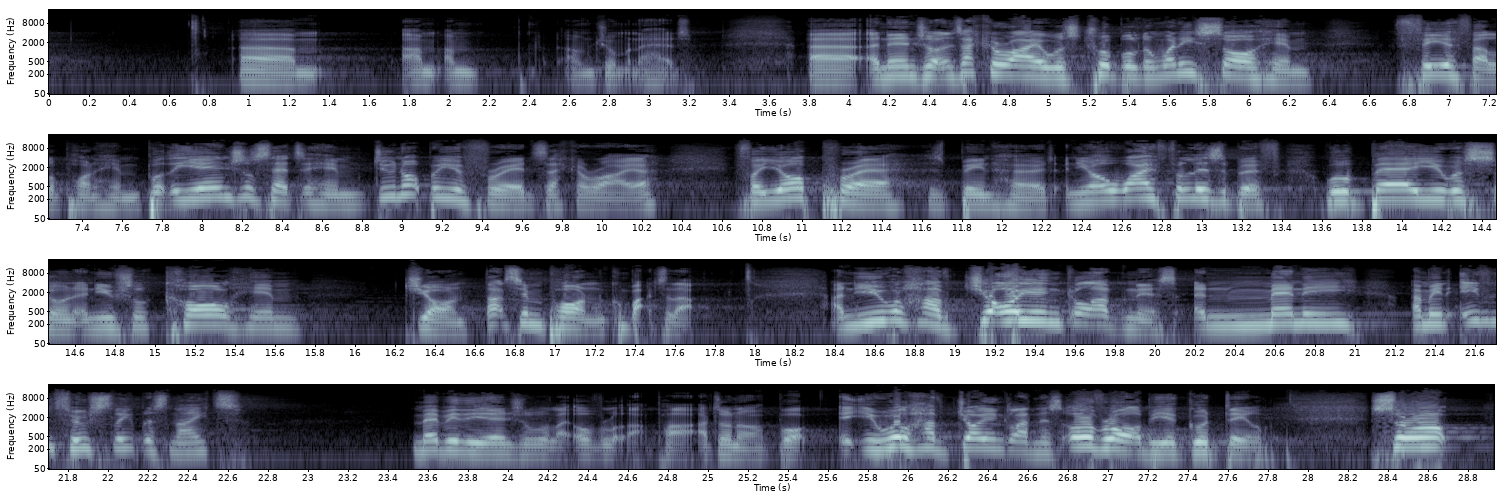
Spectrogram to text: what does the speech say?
um, I'm, I'm, I'm, jumping ahead. Uh, an angel, and Zechariah was troubled, and when he saw him, fear fell upon him. But the angel said to him, Do not be afraid, Zechariah, for your prayer has been heard, and your wife Elizabeth will bear you a son, and you shall call him John. That's important. Come back to that. And you will have joy and gladness, and many, I mean, even through sleepless nights. Maybe the angel will like overlook that part. I don't know. But it, you will have joy and gladness. Overall, it'll be a good deal. So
